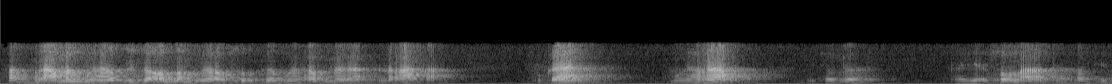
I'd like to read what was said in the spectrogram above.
Beramal mengharap ridha Allah, mengharap surga, mengharap neraka. Bukan mengharap sudah banyak sholat, rajin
